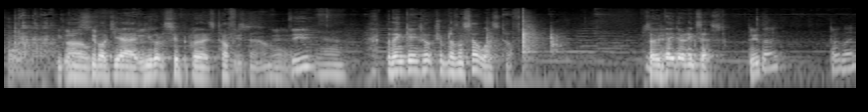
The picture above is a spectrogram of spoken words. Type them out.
falling off. You got Oh super god, yeah, glue. you got to super glue those tufts down. Yeah. Do you? Yeah. But then Games Workshop doesn't sell those tufts, so they don't exist. Do they? Don't they?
